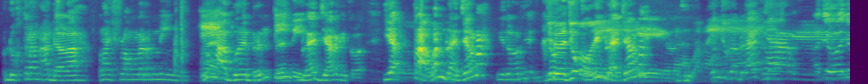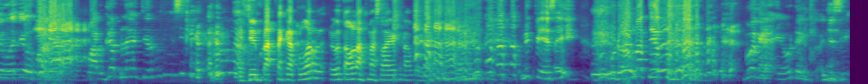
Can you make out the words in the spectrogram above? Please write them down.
Kedokteran adalah lifelong learning. Lu Iya. nggak boleh berhenti, Berhenti. belajar gitu loh. Ya, terawan belajar lah gitu loh. Jokowi belajar lah. Gila. Gua pun juga belajar. Maju, maju, maju. Warga belajar. Ngerti sih kayak. Izin praktek gak keluar, lu tau lah masalahnya kenapa ya. Ini PSA, gue bodo amat nyet. gue kayak ya udah gitu aja sih.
